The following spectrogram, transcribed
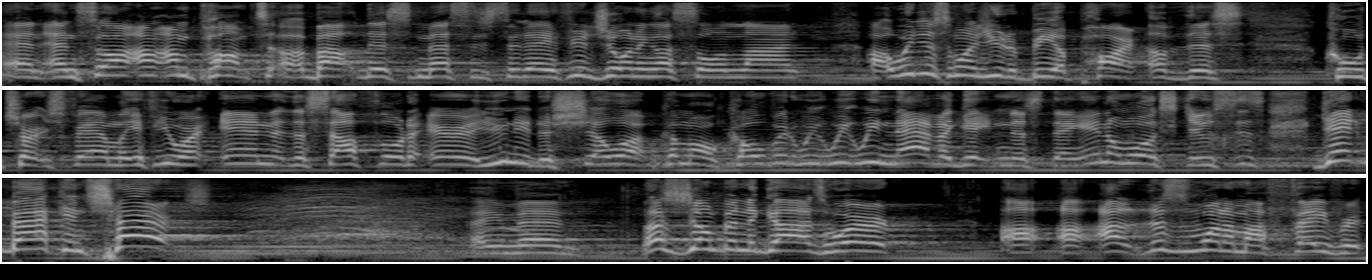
And, and so I'm, pumped about this message today. If you're joining us online, uh, we just want you to be a part of this Cool Church family. If you are in the South Florida area, you need to show up. Come on, COVID, we, we, we navigating this thing. Ain't no more excuses. Get back in church. Amen. Let's jump into God's word. Uh, uh, I, this is one of my favorite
